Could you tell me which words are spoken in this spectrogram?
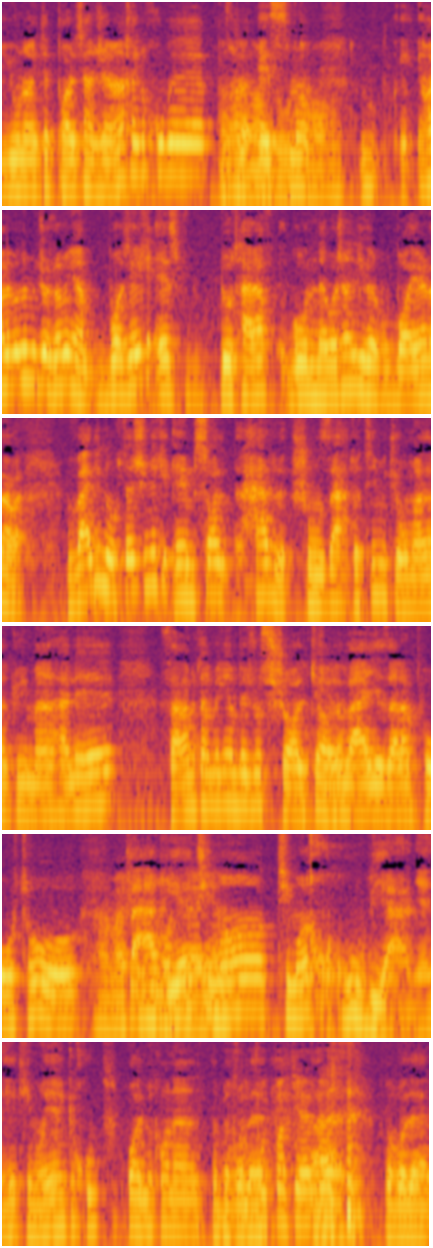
یونایتد پاریس سن خیلی خوبه. حالا اسم حالا بدون جدا میگم بازیایی که اسم دو طرف گنده باشن لیورپول بایر نبر ولی نکتهش اینه که امسال هر 16 تا تیمی که اومدن توی مرحله فقط می‌تونم بگم به جز شالکه حالا و یه ذرم پورتو بقیه تیما تیمای خوبی هن. یعنی تیمایی هن که خوب فوتبال می‌کنن. به قول فوتبال کردن. به قول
